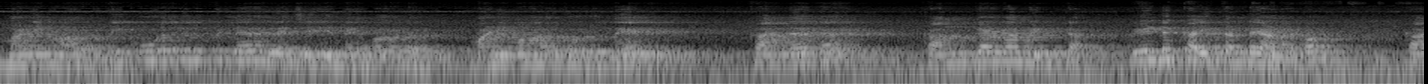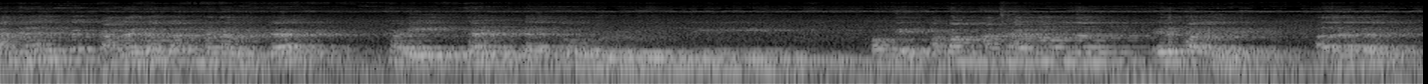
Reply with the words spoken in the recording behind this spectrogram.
മണിമാറ്. അപ്പൊ ഈ കൂടുതൽ ഇത് പിള്ളേരല്ലേ ചെയ്യുന്നേ? അപ്പൊ അതുകൊണ്ട് മണിമാറ് തൊഴുന്നേ. കനക കങ്കണമിട്ട. വീണ്ടും കൈത്തണ്ടയാണ്. അപ്പം കനക കനക കങ്കണമിട്ട് കൈത്തണ്ട തൊഴുന്നേ. ഓക്കെ അപ്പം ആ ചരണം ഒന്ന് എളുപ്പമായില്ലേ? അതായത്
